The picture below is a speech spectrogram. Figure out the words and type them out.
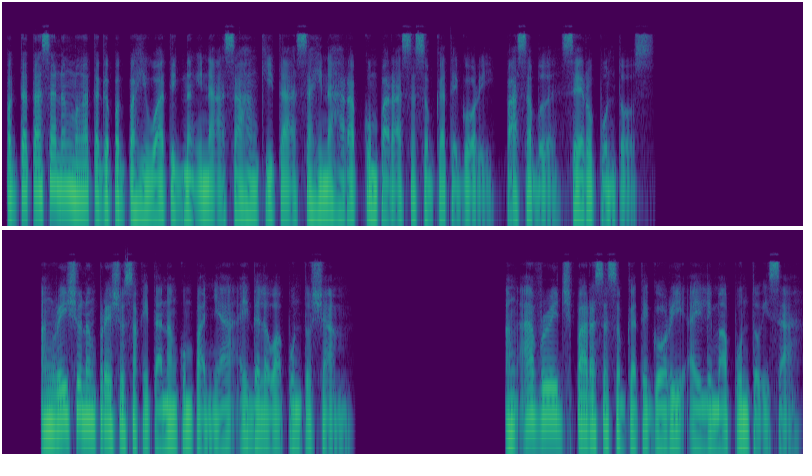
Pagtatasa ng mga tagapagpahiwatig ng inaasahang kita sa hinaharap kumpara sa subkategory, passable, 0 puntos. Ang ratio ng presyo sa kita ng kumpanya ay 2.7. Ang average para sa subkategory ay 5.1.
